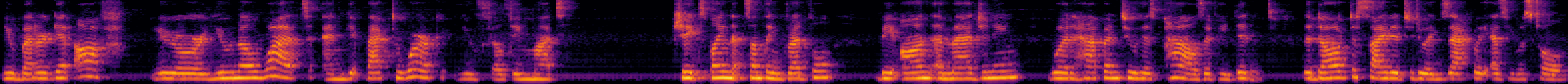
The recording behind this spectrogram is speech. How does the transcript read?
You better get off your you know what and get back to work, you filthy mutt. She explained that something dreadful beyond imagining would happen to his pals if he didn't. The dog decided to do exactly as he was told.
